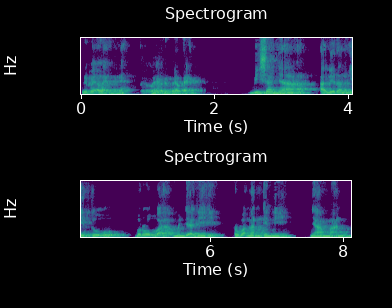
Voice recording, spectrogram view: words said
Dari PLN ya? Dari PLN. Bisanya aliran itu berubah menjadi ruangan ini nyaman,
